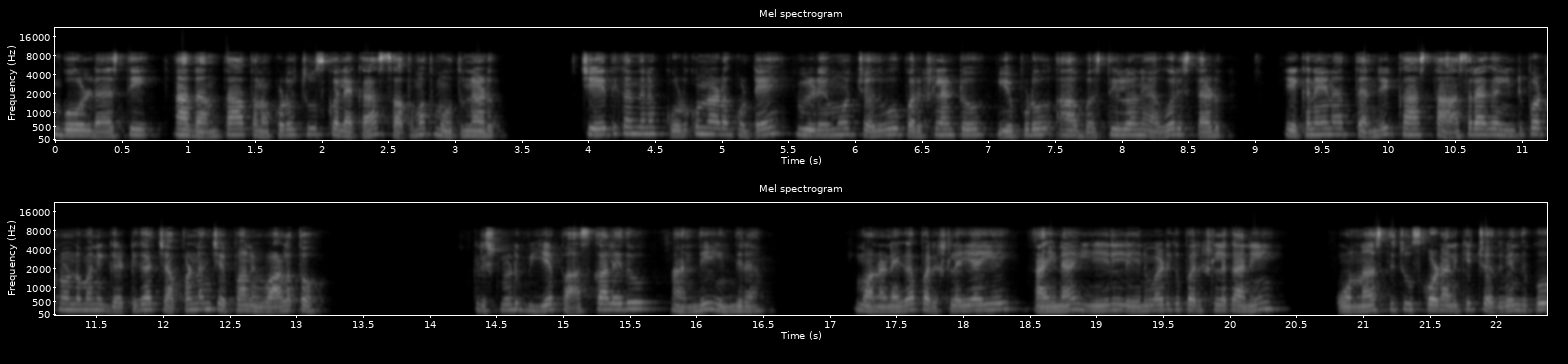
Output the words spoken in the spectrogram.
బోల్డ్ ఆస్తి. అదంతా అతనొక్కడు చూసుకోలేక సతమతమవుతున్నాడు. చేతికందిన కొడుకున్నాడనుకుంటే వీడేమో చదువు పరీక్షలంటూ ఎప్పుడూ ఆ బస్తీలోనే అఘోరిస్తాడు. ఇకనైనా తండ్రి కాస్త ఆసరాగా ఇంటి పట్టునుండమని గట్టిగా చెప్పండని చెప్పాను వాళ్ళతో. కృష్ణుడు బిఏ పాస్ కాలేదు అంది ఇందిర. మొన్ననేగా పరీక్షలయ్యాయి. అయినా ఏం లేనివాడికి పరీక్షలు కానీ ఉన్నాస్తి చూసుకోవడానికి చదివేందుకు?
